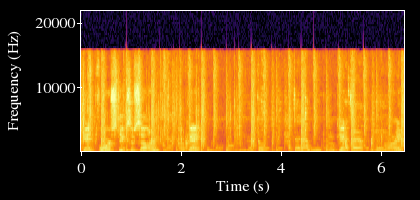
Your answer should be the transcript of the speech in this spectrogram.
Okay. Four sticks of celery. 야, Okay. 이것도 다져야 합니다. Okay. 다져요? 네. All right.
